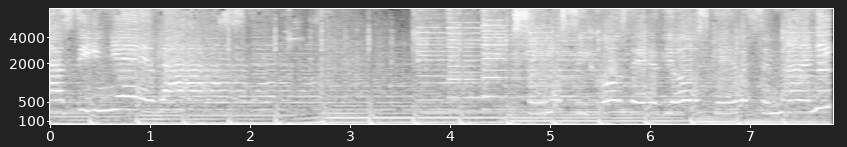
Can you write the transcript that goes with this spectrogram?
las tinieblas Dios que hoy se manifiestan.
